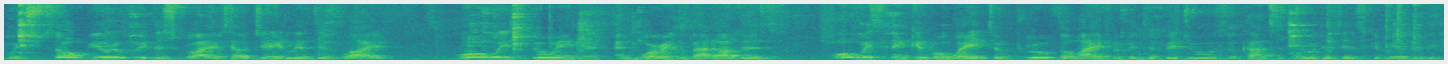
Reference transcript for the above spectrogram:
which so beautifully describes how Jay lived his life. Always doing and worrying about others, always thinking of a way to improve the life of individuals who constituted his community.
